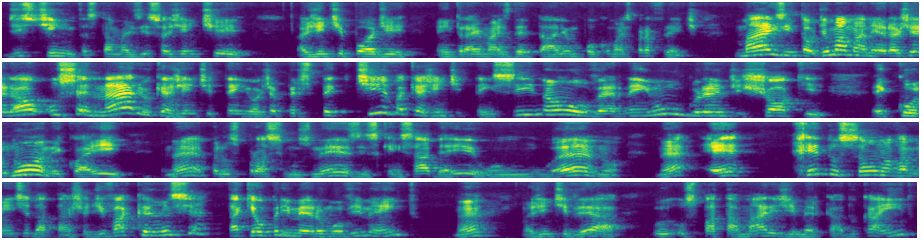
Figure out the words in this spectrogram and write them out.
distintas, tá? Mas isso a gente a gente pode entrar em mais detalhe um pouco mais para frente. Mas, então, de uma maneira geral, o cenário que a gente tem hoje, a perspectiva que a gente tem, se não houver nenhum grande choque econômico aí, né, pelos próximos meses, quem sabe aí um ano, né, é redução novamente da taxa de vacância, tá? que é o primeiro movimento, né? a gente vê a, os patamares de mercado caindo,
